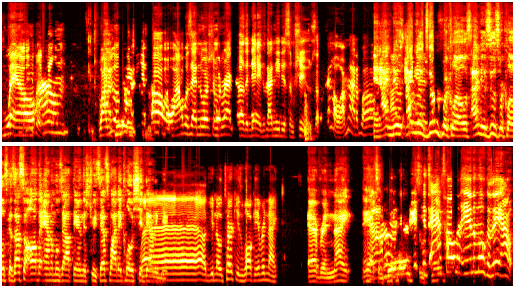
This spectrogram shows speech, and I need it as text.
Well, um, while you over there being Paul, I was at Nordstrom Rack the other day because I needed some shoes. So no, I'm not a Paul. And I knew I knew zoos were closed. I knew zoos were closed because I saw all the animals out there in the streets. That's why they closed shit down again. Well, you know, turkeys walk every night. Every night. They had some Nah, bears, it's, some it's snakes. asshole an animal because they out.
